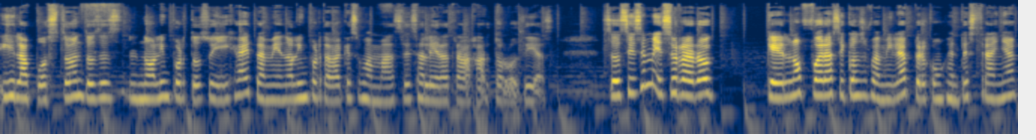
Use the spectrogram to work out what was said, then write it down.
y la apostó. Entonces no le importó su hija. Y también no le importaba que su mamá se saliera a trabajar todos los días. So sí se me hizo raro que él no fuera así con su familia, pero con gente extraña,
